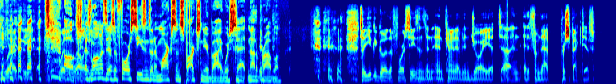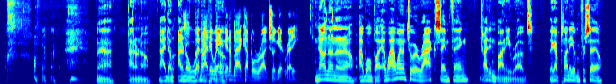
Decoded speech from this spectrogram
where the where Oh, well as long as there's a. Four Seasons and a Marks and Sparks nearby, we're set. Not a problem. so you could go to the Four Seasons and, and kind of enjoy it uh, in, from that perspective. yeah, I don't know. I don't. I don't know when. But by the way, go. you're going to buy a couple rugs, so get ready. No, no, no, no, no. I won't buy. I went to Iraq. Same thing. I didn't buy any rugs. They got plenty of them for sale.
